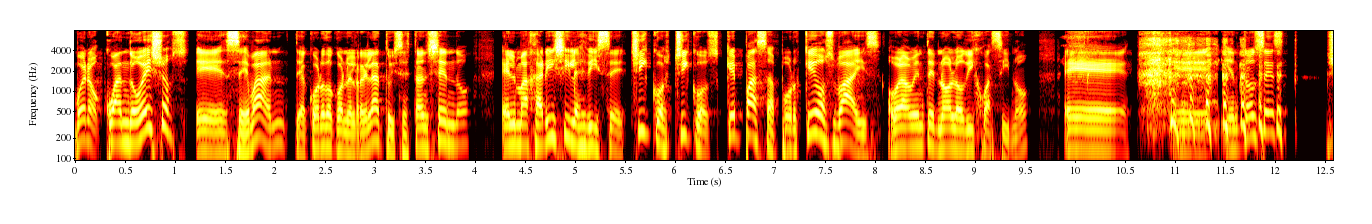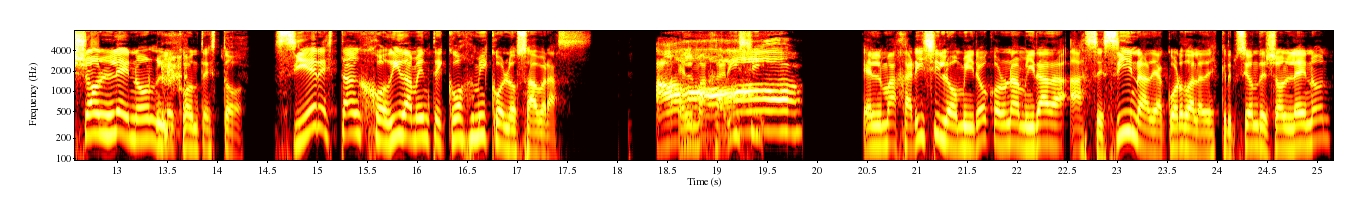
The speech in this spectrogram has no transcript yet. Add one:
Bueno, cuando ellos eh, se van, de acuerdo con el relato, y se están yendo, el Maharishi les dice, chicos, chicos, ¿qué pasa? ¿Por qué os vais? Obviamente no lo dijo así, ¿no? Eh, y entonces John Lennon le contestó, si eres tan jodidamente cósmico, lo sabrás. El Maharishi. Ah. El Maharishi lo miró con una mirada asesina, de acuerdo a la descripción de John Lennon,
